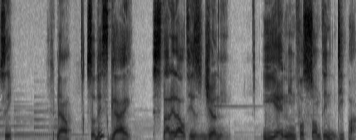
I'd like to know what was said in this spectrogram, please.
See? Now, so this guy started out his journey yearning for something deeper.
